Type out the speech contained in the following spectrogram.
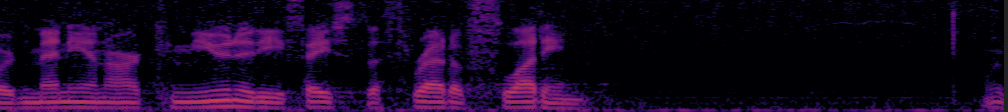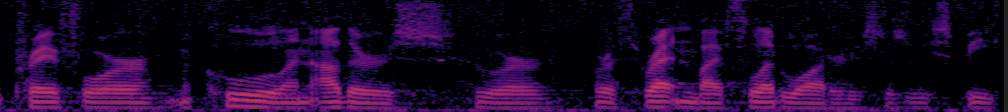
Lord, many in our community face the threat of flooding. We pray for McCool and others who are, who are threatened by floodwaters as we speak.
